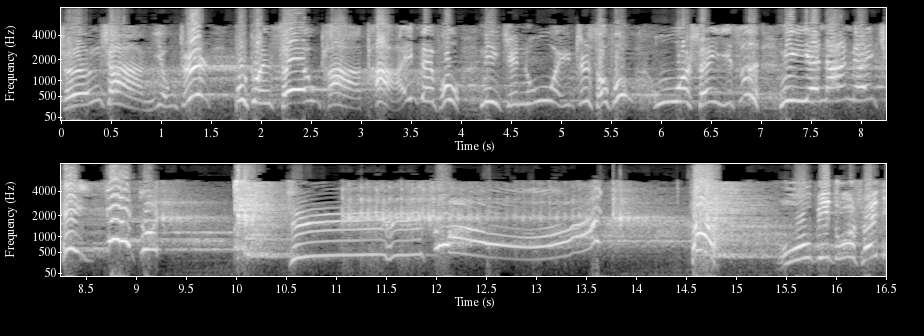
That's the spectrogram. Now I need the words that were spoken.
圣上有旨，不准搜查太德府。你今奴为之所封，我身已死，你也难免起也准之罪。哼！不必多说你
